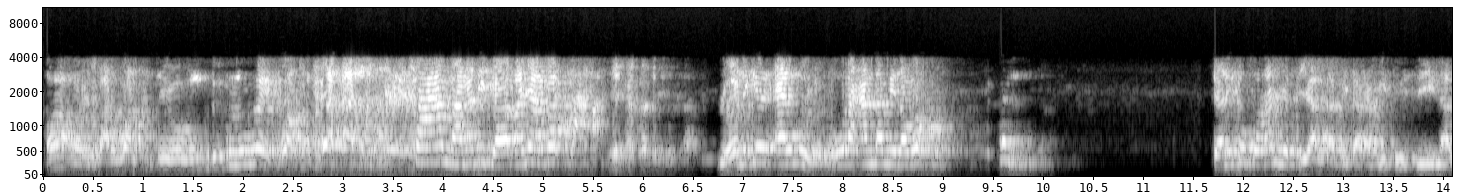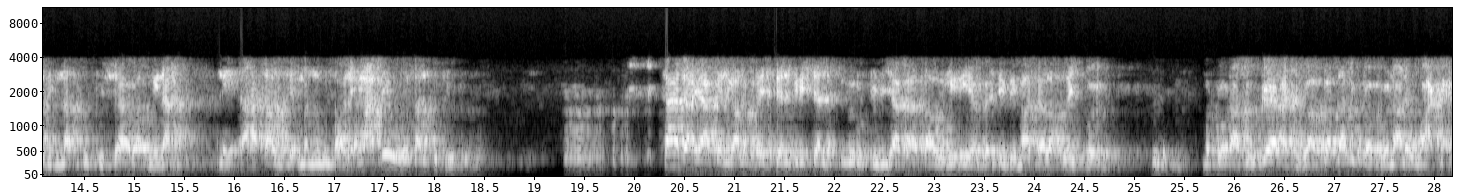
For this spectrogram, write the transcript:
Oh, harus karuan, sama nanti jawabannya apa? Lho niki ilmu lho, uraan tapi nopo? Dan itu Quran ya biasa bicara gitu. Zina linnas kubu syawat minat nisa asal cek menuso. Nek mati urusan begitu. Saya tidak yakin kalau presiden Kristen seluruh dunia gak tahu iri ya berarti di majalah Playboy. Mergo ora juga juga tapi babonane wakil.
